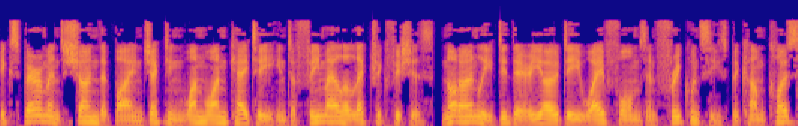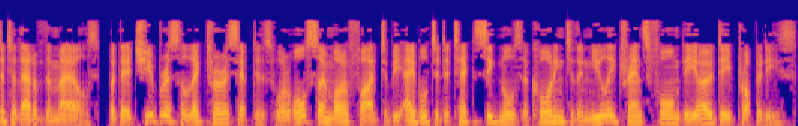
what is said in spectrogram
Experiments shown that by injecting 1,1-kT into female electric fishes, not only did their EOD waveforms and frequencies become closer to that of the males, but their tuberous electroreceptors were also modified to be able to detect signals according to the newly transformed EOD properties.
